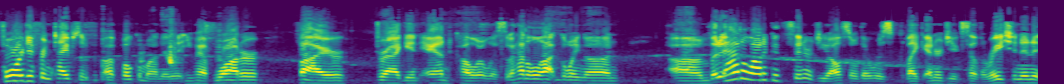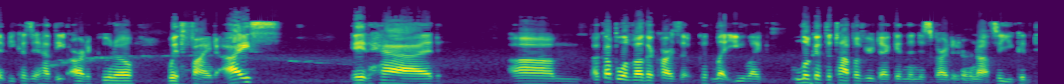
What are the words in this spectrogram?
four different types of uh, Pokemon in it. You have water, fire, dragon, and colorless. So it had a lot going on. Um, but it had a lot of good synergy also. There was like energy acceleration in it because it had the Articuno with Find Ice. It had um, a couple of other cards that could let you like look at the top of your deck and then discard it or not, so you could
